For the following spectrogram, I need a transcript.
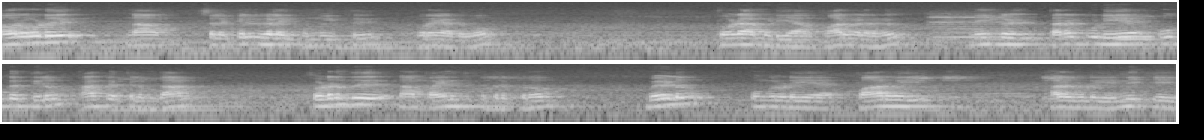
அவரோடு நாம் சில கேள்விகளை முன்வைத்து உரையாடுவோம். தோழா மீடியா பார்வையாளர்கள் நீங்கள் தரக்கூடிய ஊக்கத்திலும் ஆக்கத்திலும் தான் தொடர்ந்து நாம் பயணித்துக் கொண்டிருக்கிறோம். மேலும் உங்களுடைய பார்வை அவர்களுடைய எண்ணிக்கையை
